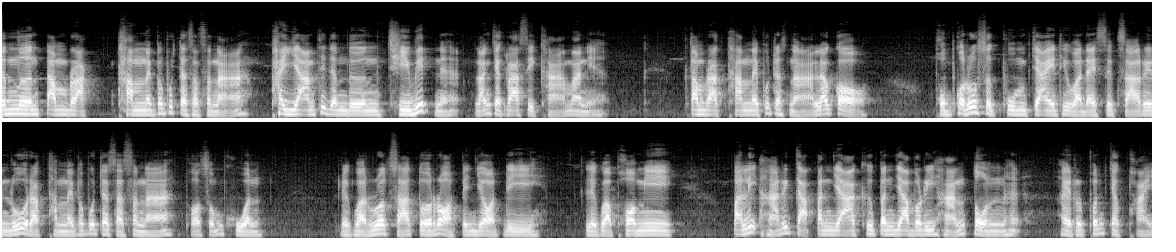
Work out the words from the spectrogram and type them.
ดำเนินตามหลักธรรมในพระพุทธศาสนา พยายามที่จะดำเนินชีวิตนะฮะหลังจากลาสิกขามาเนี่ยตามหลักธรรมในพุทธศาสนาแล้วก็ ผมก็รู้สึกภูมิใจที่ว่าได้ศึกษาเรียนรู้หลักธรรมในพระพุทธศาสนา พอสมควร เรียกว่ารักษาตัวรอดเป็นยอดดี เรียกว่าพอมีปริหาริกะปัญญา คือปัญญาบริหารตนฮะให้หลุดพ้นจากภัย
